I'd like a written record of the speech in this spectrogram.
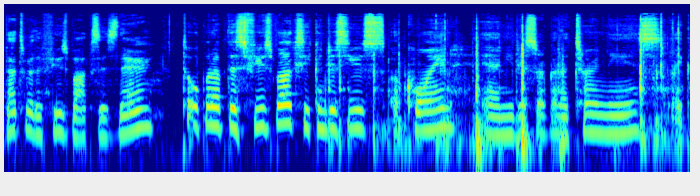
that's where the fuse box is there. To open up this fuse box, you can just use a coin and you just are going to turn these like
